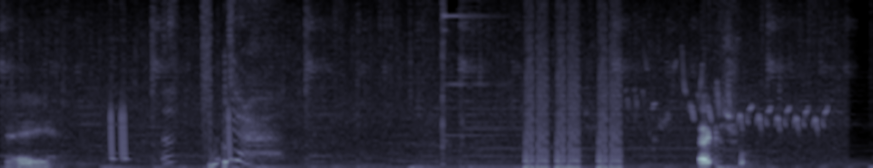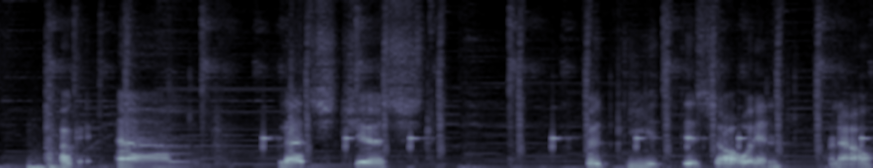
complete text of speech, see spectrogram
Okay. Package full. Okay, um, let's just put the, this all in for now.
